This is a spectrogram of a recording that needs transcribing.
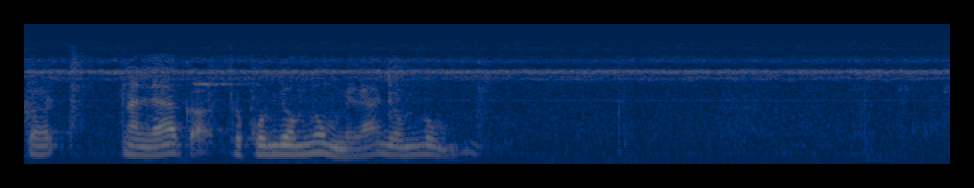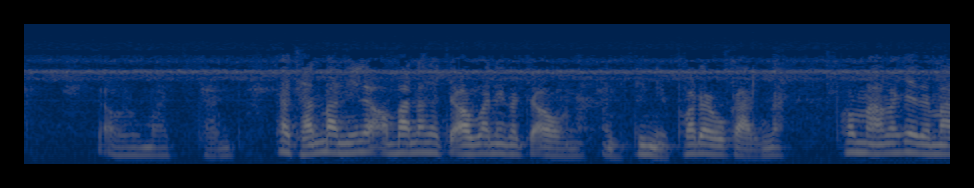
ก็นั่นแล้วก็สกุลยมนุ่มไปแล้วยมนุ่ม เอาลงมาฉัน ถ้าฉันบ้านนี้แล้วเอาบ้านนั้นก็จะเอาบ้านนี้ก็จะเอานะที่นี่พอได้โอกาสนะ พอมาไม่ใช่แต่มา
